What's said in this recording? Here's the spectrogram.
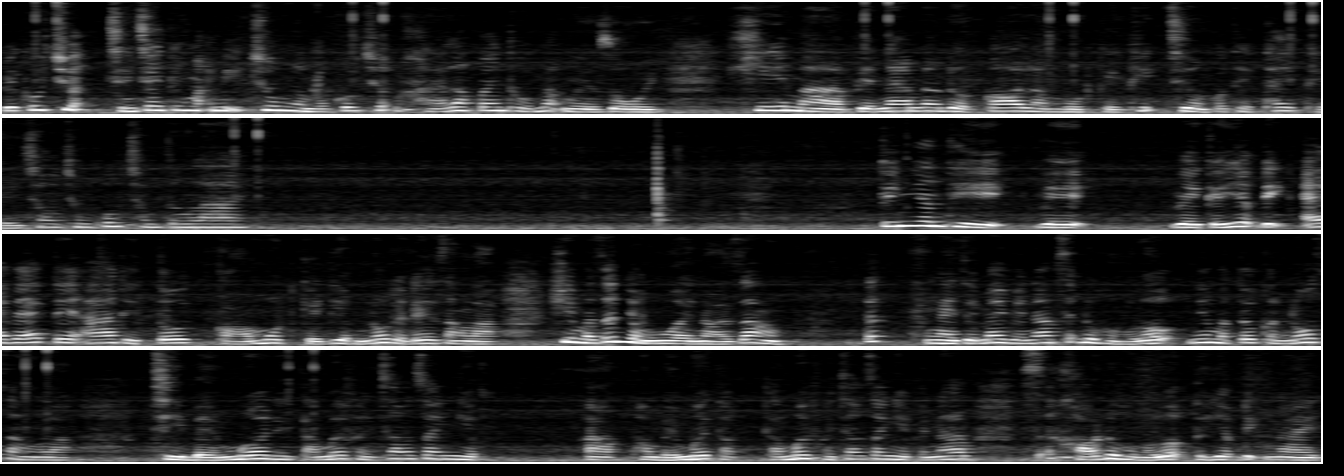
về câu chuyện chiến tranh thương mại Mỹ Trung là một câu chuyện khá là quen thuộc mọi người rồi, khi mà Việt Nam đang được coi là một cái thị trường có thể thay thế cho Trung Quốc trong tương lai. Tuy nhiên thì về về cái hiệp định EVFTA thì tôi có một cái điểm nốt ở đây rằng là khi mà rất nhiều người nói rằng tất ngành dệt may Việt Nam sẽ được hưởng lợi nhưng mà tôi cần nốt rằng là chỉ 70 đến 80% doanh nghiệp à, khoảng 70 80% doanh nghiệp Việt Nam sẽ khó được hưởng lợi từ hiệp định này.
